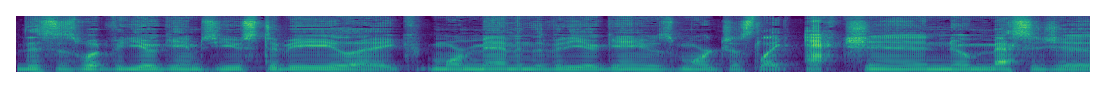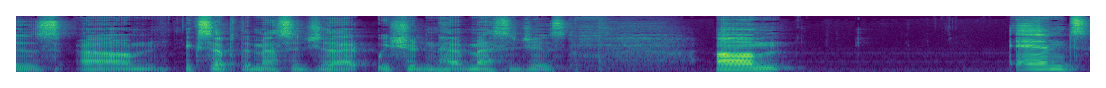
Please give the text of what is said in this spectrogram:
this is what video games used to be, like more men in the video games, more just like action, no messages, um, except the message that we shouldn't have messages. Um, and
